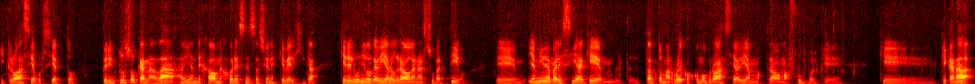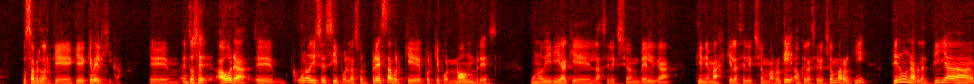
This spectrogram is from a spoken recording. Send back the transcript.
y Croacia, por cierto, pero incluso Canadá habían dejado mejores sensaciones que Bélgica, que era el único que había logrado ganar su partido. Eh, y a mí me parecía que tanto Marruecos como Croacia habían mostrado más fútbol que, que, Canadá, o sea, perdón, que, que, Bélgica. Eh, entonces, ahora eh, uno dice sí, por la sorpresa, porque, porque por nombres, uno diría que la selección belga tiene más que la selección marroquí, aunque la selección marroquí tiene una plantilla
